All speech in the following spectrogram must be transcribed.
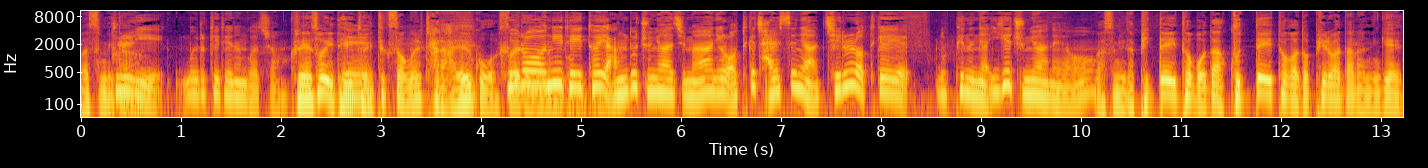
맞습니다. 분리 뭐 이렇게 되는 거죠. 그래서 이 데이터의 네. 특성을 잘 알고 그러니 데이터의 양도 중요하지만 이걸 어떻게 잘 쓰냐, 질을 어떻게 높이느냐 이게 중요하네요. 맞습니다. 빅데이터보다 good data가 더 필요하다는 게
